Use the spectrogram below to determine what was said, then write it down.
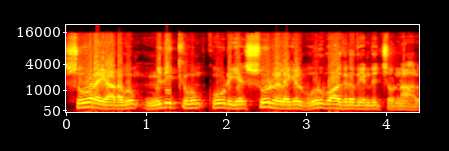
சூறையாடவும் மிதிக்கவும் கூடிய சூழ்நிலைகள் உருவாகிறது என்று சொன்னால்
